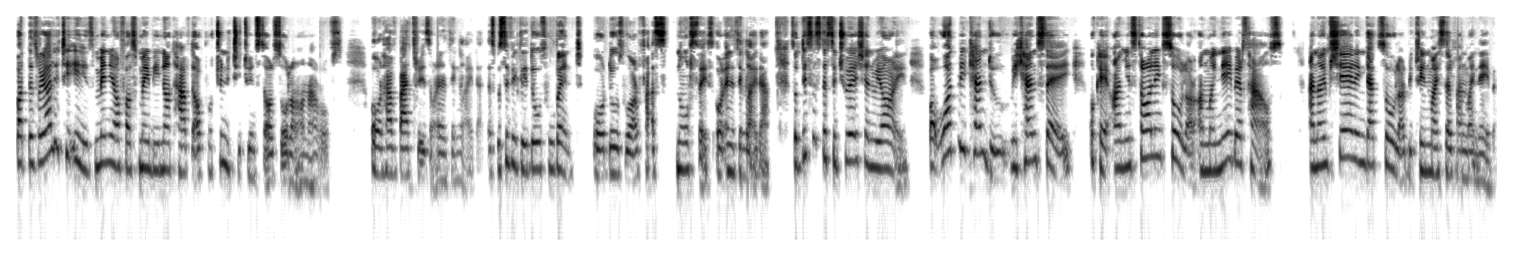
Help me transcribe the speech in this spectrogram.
But the reality is many of us maybe not have the opportunity to install solar on our roofs or have batteries or anything like that. Specifically those who rent or those who are fast north face or anything like that. So this is the situation we are in. But what we can do, we can say, okay, I'm installing solar on my neighbor's house and I'm sharing that solar between myself and my neighbor.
